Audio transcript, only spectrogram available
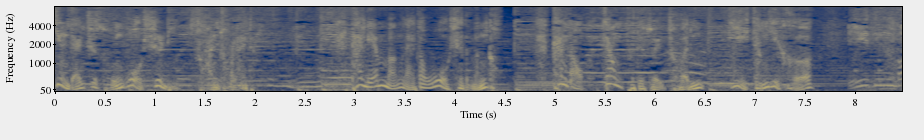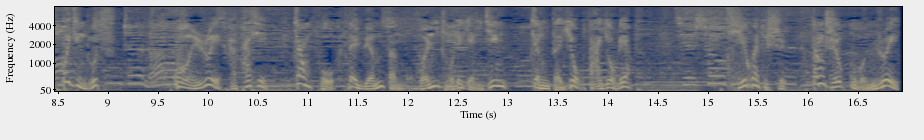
竟然是从卧室里传出来的。他连忙来到卧室的门口，看到丈夫的嘴唇一张一合。不仅如此，顾文瑞还发现丈夫那原本浑浊的眼睛睁得又大又亮。奇怪的是，当时顾文瑞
